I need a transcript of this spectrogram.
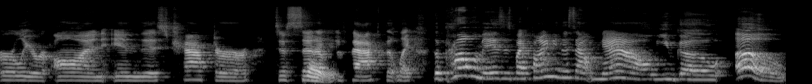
earlier on in this chapter to set up the fact that, like, the problem is, is by finding this out now, you go, oh,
